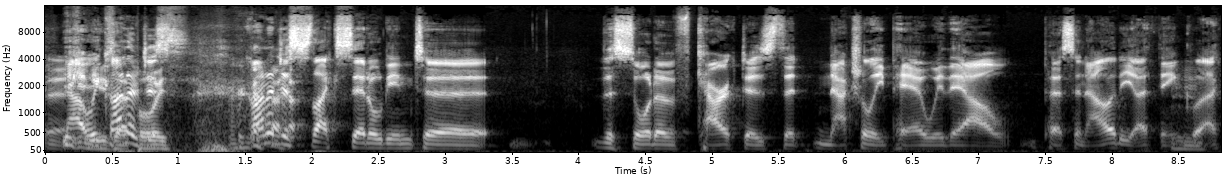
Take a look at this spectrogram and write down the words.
You No, we kind that, of boys. just we kind of just like settled into the sort of characters that naturally pair with our personality. I think like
